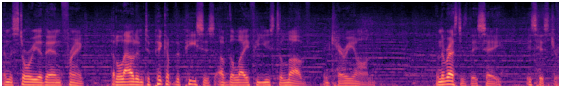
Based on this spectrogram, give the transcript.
and the story of Anne Frank that allowed him to pick up the pieces of the life he used to love and carry on. And the rest, as they say, is history.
